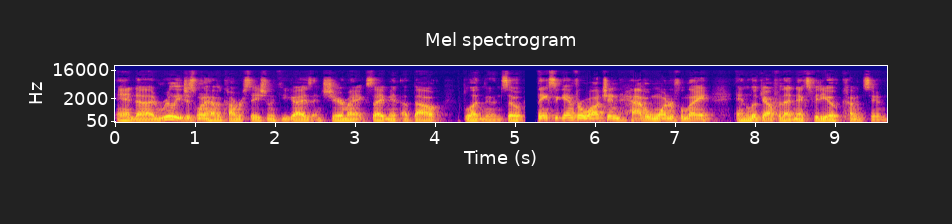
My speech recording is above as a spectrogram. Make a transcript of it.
And I uh, really just want to have a conversation with you guys and share my excitement about Blood Moon. So thanks again for watching. Have a wonderful night and look out for that next video coming soon.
